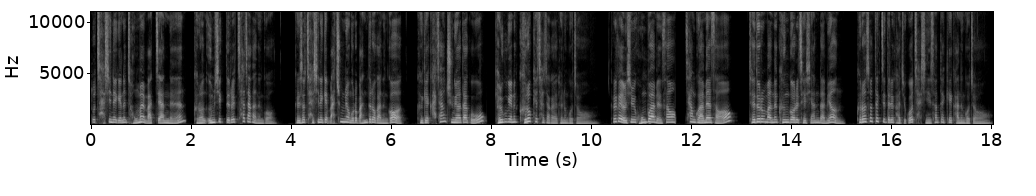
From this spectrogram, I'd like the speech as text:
또 자신에게는 정말 맞지 않는 그런 음식들을 찾아가는 것. 그래서 자신에게 맞춤형으로 만들어가는 것. 그게 가장 중요하다고 결국에는 그렇게 찾아가야 되는 거죠. 그러니까 열심히 공부하면서 참고하면서 제대로 맞는 근거를 제시한다면 그런 선택지들을 가지고 자신이 선택해 가는 거죠.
